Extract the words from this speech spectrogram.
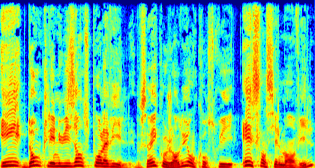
et donc les nuisances pour la ville. Vous savez qu'aujourd'hui, on construit essentiellement en ville,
